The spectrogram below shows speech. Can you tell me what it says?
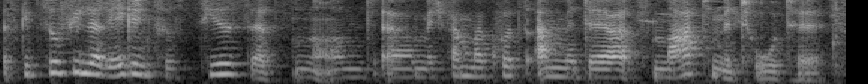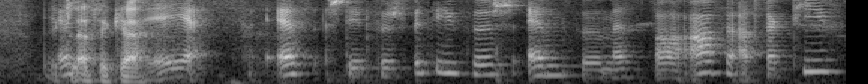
Es gibt so viele Regeln fürs Zielsetzen und ähm, ich fange mal kurz an mit der SMART-Methode. Der Klassiker. yes. S steht für spezifisch, M für messbar, A für attraktiv,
